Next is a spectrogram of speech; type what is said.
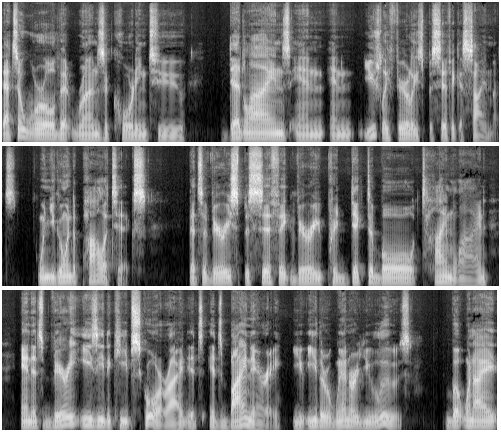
that's a world that runs according to deadlines and and usually fairly specific assignments. When you go into politics, that's a very specific, very predictable timeline and it's very easy to keep score, right? It's it's binary. You either win or you lose. But when I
